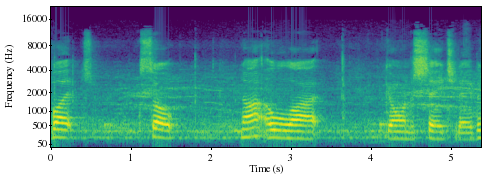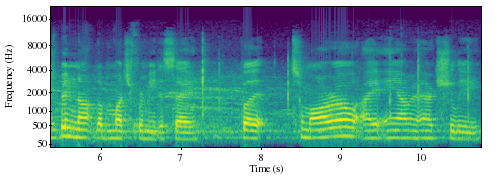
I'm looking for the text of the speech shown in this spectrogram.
But, so, not a lot going to say today. There's been not much for me to say. But tomorrow I am actually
